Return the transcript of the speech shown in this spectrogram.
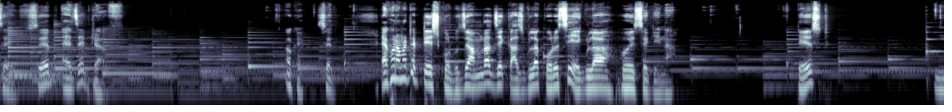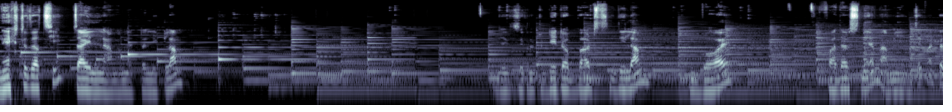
Save save as a draft okay save. এখন আমরা একটা টেস্ট করব যে আমরা যে কাজগুলা করেছি, এগুলা হয়েছে কি না টেস্ট নেক্সটে যাচ্ছি চাইল্ড নাম আমি একটা লিখলাম। ডেট অফ বার্থ দিলাম। বয় ফাদার্স নেম আমি যে একটা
